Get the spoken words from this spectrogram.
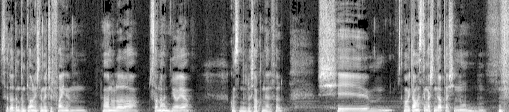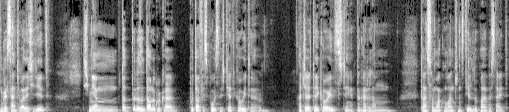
se tot întâmplau niște meciuri faine în anul ăla sau în anii ăia, cum se întâmplă și acum de altfel. Și mă uitam în stânga și în dreapta și nu găseam ceva de citit. Și mie tot rezultau lucruri care puteau fi spuse, știi? Adică, uite, acele takeaways, știi? Pe care le-am transformat cumva într-un stil după aia pe site.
